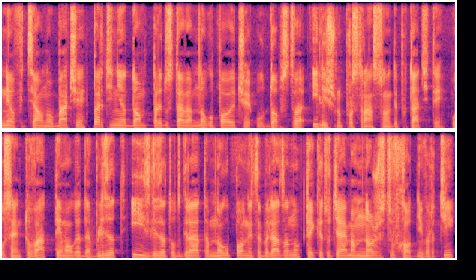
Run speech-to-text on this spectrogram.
Неофициално обаче партийният дом предоставя много повече удобства и лично пространство на депутатите. Освен това, те могат да влизат и излизат от сградата много по-незабелязано, тъй като тя има множество входни врати,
